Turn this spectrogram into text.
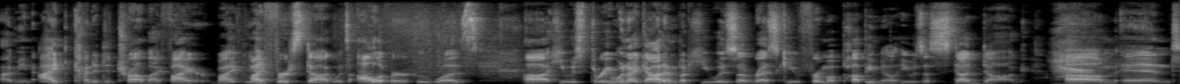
I mean I kind of did trial by fire. My my first dog was Oliver, who was uh, he was three when I got him, but he was a rescue from a puppy mill. He was a stud dog, um, and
